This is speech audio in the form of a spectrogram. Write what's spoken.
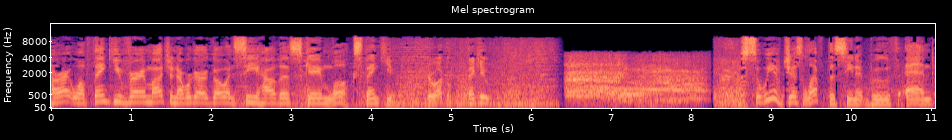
All right, well, thank you very much. And now we're going to go and see how this game looks. Thank you. You're welcome. Thank you. So we have just left the Scene It booth, and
